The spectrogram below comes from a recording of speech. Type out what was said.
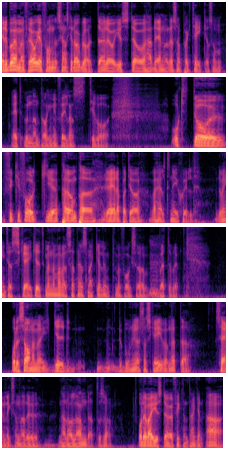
Ja, det börjar med en fråga från Svenska Dagbladet där jag då just då hade en av dessa praktiker som är ett undantag i min frilanstillvaro. Och då fick ju folk eh, pö om pö reda på att jag var helt nyskild. Det var inget jag skrek ut men när man väl satt ner och snackade lugnt med folk så berättade jag det. Och det sa de, men gud, du borde ju nästan skriva om detta sen liksom när du, när du har landat och så. Och det var just då jag fick den tanken, ah,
